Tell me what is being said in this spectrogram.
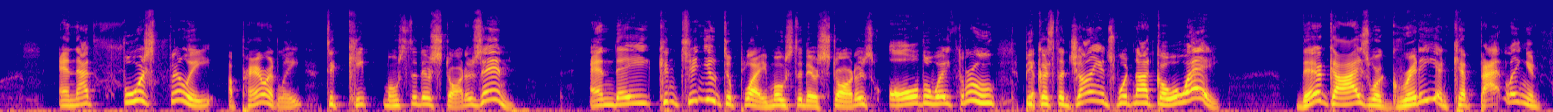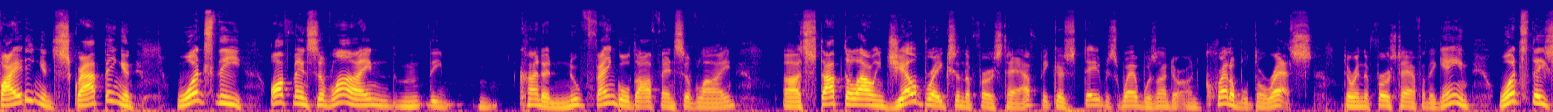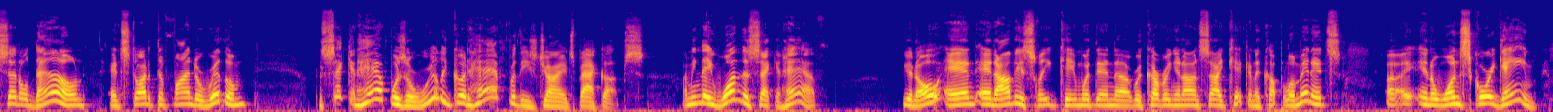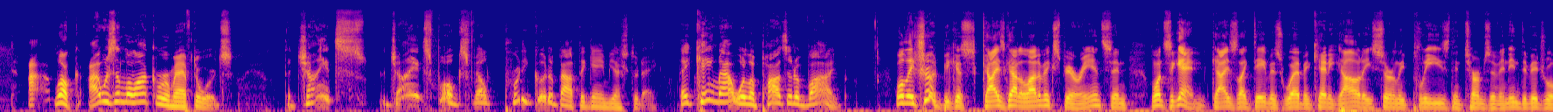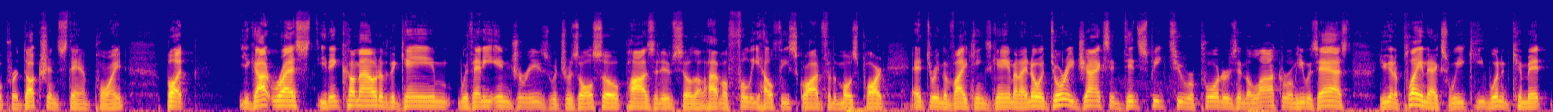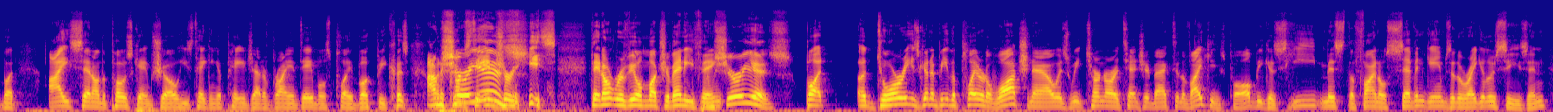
And that forced Philly, apparently, to keep most of their starters in. And they continued to play most of their starters all the way through because the Giants would not go away. Their guys were gritty and kept battling and fighting and scrapping. And once the offensive line, the kind of newfangled offensive line, uh, stopped allowing jailbreaks in the first half because Davis Webb was under incredible duress during the first half of the game. Once they settled down and started to find a rhythm, the second half was a really good half for these Giants backups. I mean, they won the second half, you know, and and obviously came within uh, recovering an onside kick in a couple of minutes uh, in a one-score game. I, look, I was in the locker room afterwards. The Giants, the Giants folks felt pretty good about the game yesterday. They came out with a positive vibe. Well, they should because guys got a lot of experience, and once again, guys like Davis Webb and Kenny Golladay certainly pleased in terms of an individual production standpoint. But you got rest. You didn't come out of the game with any injuries, which was also positive. So they'll have a fully healthy squad for the most part entering the Vikings game. And I know Adoree Jackson did speak to reporters in the locker room. He was asked, "You're going to play next week?" He wouldn't commit, but I said on the postgame show he's taking a page out of Brian Daboll's playbook because when I'm it sure comes he is. injuries, they don't reveal much of anything. I'm sure he is. But Adoree is going to be the player to watch now as we turn our attention back to the Vikings, Paul, because he missed the final seven games of the regular season.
